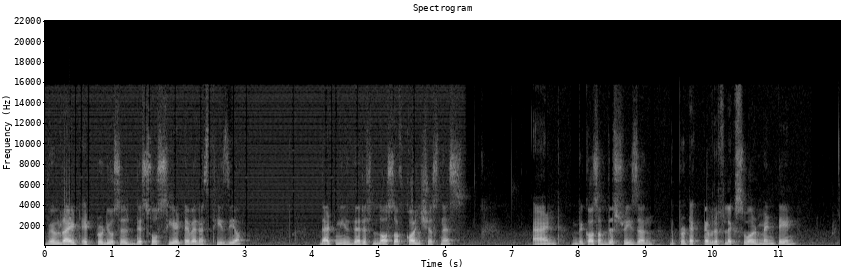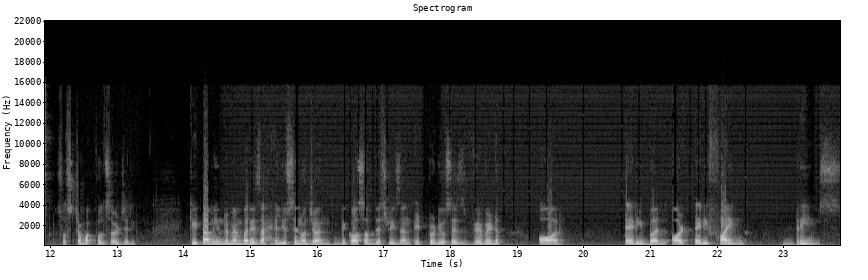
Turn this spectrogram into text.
We will write it produces dissociative anesthesia. That means there is loss of consciousness and because of this reason the protective reflex were maintained. So stomach full surgery. Ketamine remember is a hallucinogen. Because of this reason it produces vivid or terrible or terrifying dreams.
